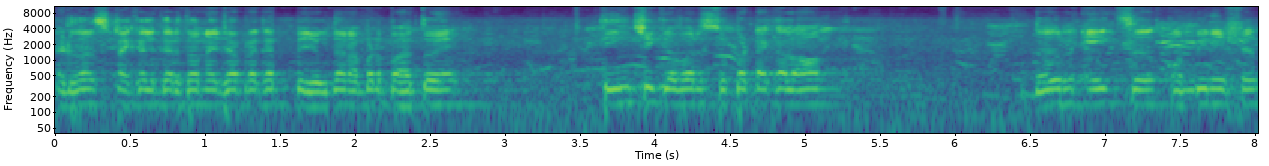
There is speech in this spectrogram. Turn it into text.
ॲडव्हान्स टॅकल करताना ज्या प्रकारचं योगदान आपण पाहतोय तीनची कवर सुपर टॅकल ऑन दोन एकचं कॉम्बिनेशन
